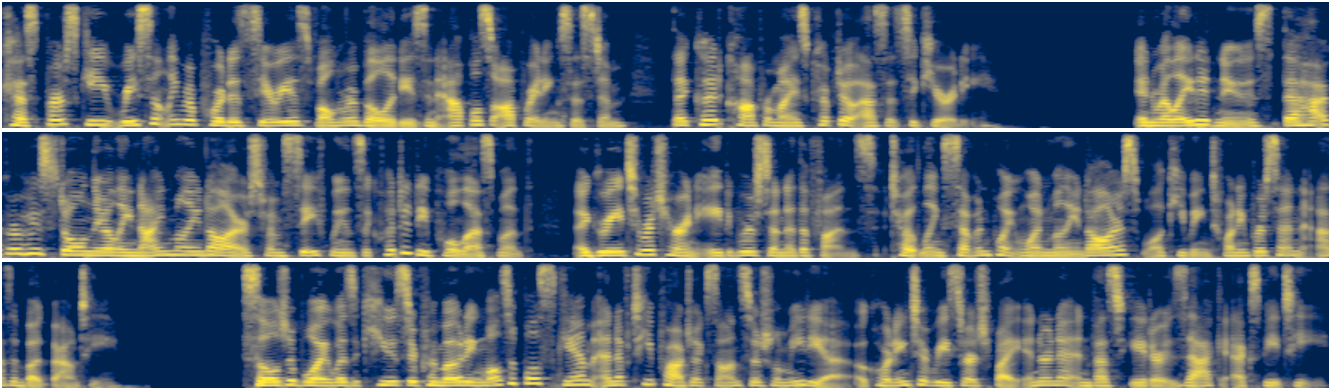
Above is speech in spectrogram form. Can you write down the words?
Kaspersky recently reported serious vulnerabilities in Apple's operating system that could compromise crypto asset security. In related news, the hacker who stole nearly $9 million from SafeMoon's liquidity pool last month agreed to return 80% of the funds, totaling $7.1 million, while keeping 20% as a bug bounty. Soulja Boy was accused of promoting multiple scam NFT projects on social media, according to research by internet investigator Zach XBT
